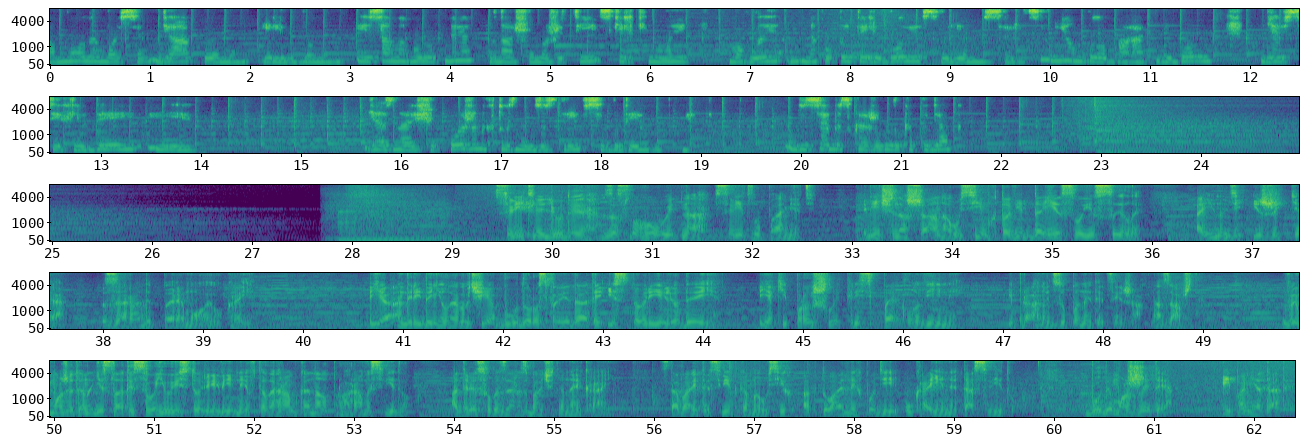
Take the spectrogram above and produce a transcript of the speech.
молимося, дякуємо і любимо. І саме головне в нашому житті, скільки ми могли накопити любові в своєму серці. У нього було багато любові для всіх людей, і я знаю, що кожен, хто з ним зустрівся, буде його пам'ятати. Від себе скажу велика подяка. Світлі люди заслуговують на світлу пам'ять. Вічна шана усім, хто віддає свої сили, а іноді і життя заради перемоги України. Я Андрій Данілевич. Я буду розповідати історії людей, які пройшли крізь пекло війни, і прагнуть зупинити цей жах назавжди. Ви можете надіслати свою історію війни в телеграм-канал програми Свідо. Адресу ви зараз бачите на екрані. Ставайте свідками усіх актуальних подій України та світу. Будемо жити і пам'ятати.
